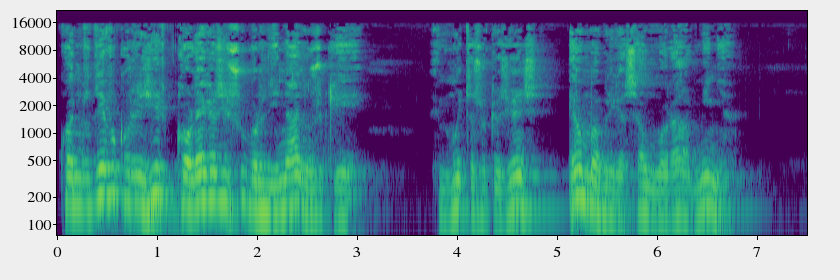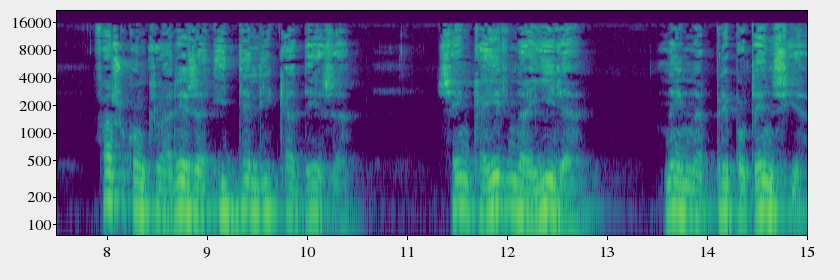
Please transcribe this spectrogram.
Quando devo corrigir colegas e subordinados, que em muitas ocasiões é uma obrigação moral minha, faço com clareza e delicadeza, sem cair na ira nem na prepotência.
